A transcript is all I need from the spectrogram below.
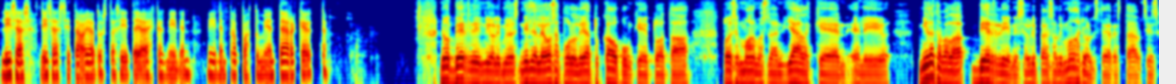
lisäsi, lisäsi sitä ajatusta siitä ja ehkä niiden, niiden tapahtumien tärkeyttä. No Berliini oli myös neljälle osapuolelle jaettu kaupunki tuota, toisen maailmansodan jälkeen, eli millä tavalla Berliinissä ylipäänsä oli mahdollista järjestää, siis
